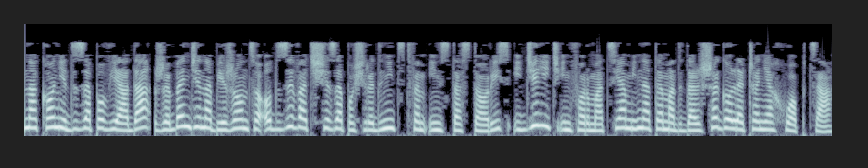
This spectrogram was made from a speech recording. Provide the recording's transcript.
Na koniec zapowiada, że będzie na bieżąco odzywać się za pośrednictwem Instastories i dzielić informacjami na temat dalszego leczenia chłopca.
